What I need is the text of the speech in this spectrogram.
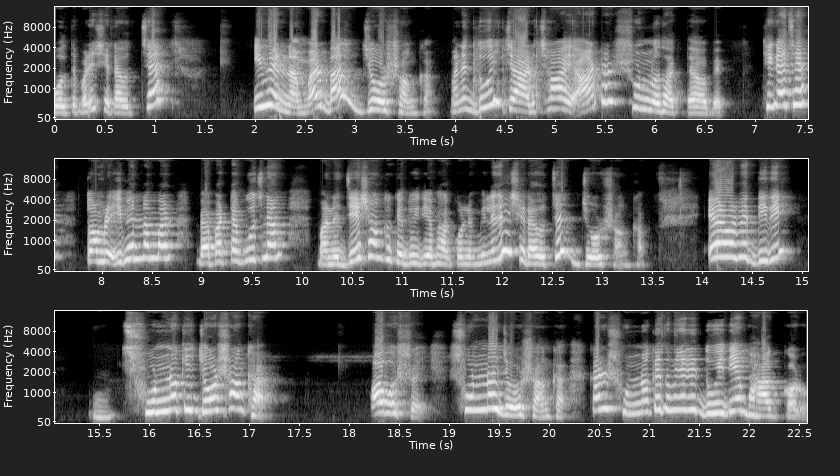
বলতে পারি সেটা হচ্ছে ইভেন নাম্বার বা জোর সংখ্যা। মানে দুই, চার, ছয়, আট আর শূন্য থাকতে হবে। ঠিক আছে? তো আমরা ইভেন নাম্বার ব্যাপারটা বুঝলাম মানে যে সংখ্যাকে দুই দিয়ে ভাগ করলে মিলে যায় সেটা হচ্ছে জোড় সংখ্যা। এবার বলবে, দিদি, শূন্য কি জোড় সংখ্যা? অবশ্যই, শূন্য জোড় সংখ্যা। কারণ শূন্যকে তুমি যদি দুই দিয়ে ভাগ করো,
